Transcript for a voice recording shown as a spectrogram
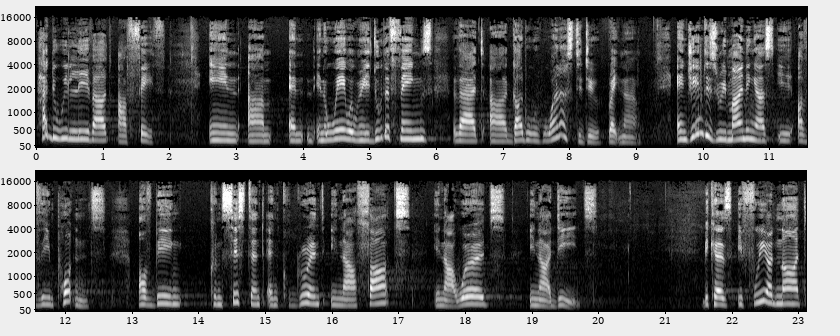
how do we live out our faith in um, and in a way where we do the things that uh, God will want us to do right now? And James is reminding us of the importance of being consistent and congruent in our thoughts, in our words, in our deeds. Because if we are not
